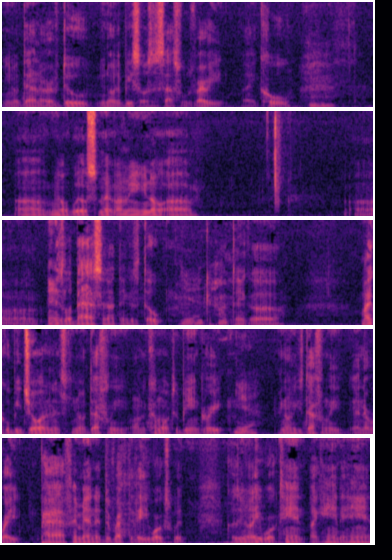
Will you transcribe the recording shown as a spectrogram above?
you know, down to earth dude. You know, to be so successful was very like cool. Mhm. Um, you know, Will Smith. I mean, you know, uh, uh, Angela Bassett. I think is dope. Yeah. Okay. I think uh, Michael B. Jordan is, you know, definitely on the come up to being great. Yeah. You know, he's definitely in the right path. Him and the director that he works with, because you know they worked hand like hand in hand.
